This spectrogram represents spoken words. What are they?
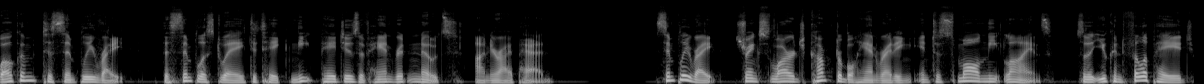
Welcome to Simply Write, the simplest way to take neat pages of handwritten notes on your iPad. Simply Write shrinks large, comfortable handwriting into small, neat lines so that you can fill a page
